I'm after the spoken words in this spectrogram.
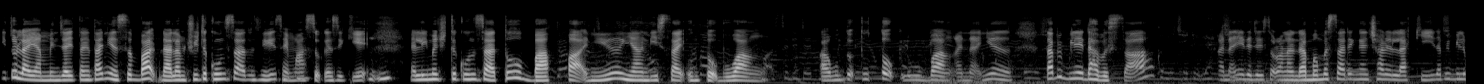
Itulah yang menjadi tanya-tanya sebab dalam cerita kunsa tu sendiri saya masukkan sikit. Mhm. Elemen cerita kunsa tu bapaknya yang decide untuk buang uh, untuk tutup lubang anaknya. Tapi bila dah besar, anaknya dah jadi seorang lelaki dan membesar dengan cara lelaki tapi bila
